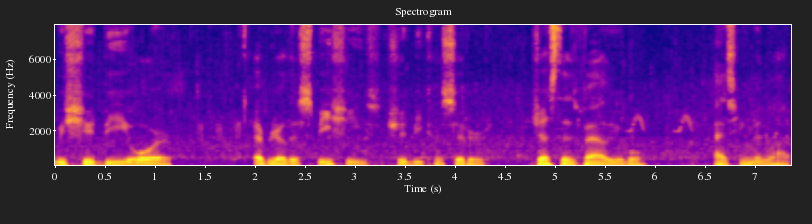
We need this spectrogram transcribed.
We should be, or every other species should be considered just as valuable as human life.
